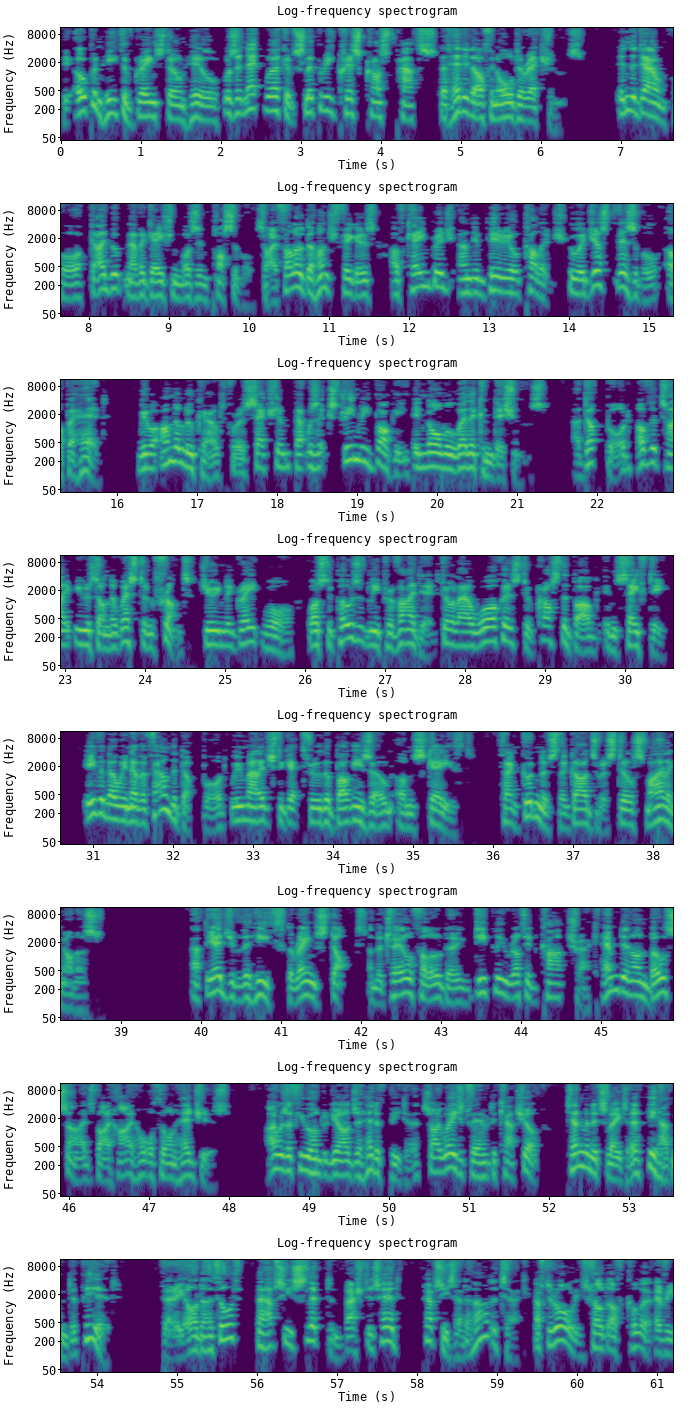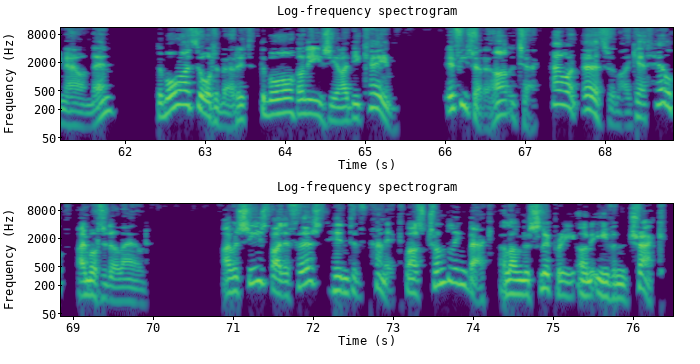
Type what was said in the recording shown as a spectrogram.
The open heath of Grainstone Hill was a network of slippery criss-cross paths that headed off in all directions. In the downpour, guidebook navigation was impossible, so I followed the hunched figures of Cambridge and Imperial College, who were just visible up ahead. We were on the lookout for a section that was extremely boggy in normal weather conditions. A duckboard of the type used on the Western Front during the Great War was supposedly provided to allow walkers to cross the bog in safety. Even though we never found the duckboard, we managed to get through the boggy zone unscathed. Thank goodness the gods were still smiling on us. At the edge of the heath, the rain stopped, and the trail followed a deeply rutted cart track, hemmed in on both sides by high hawthorn hedges. I was a few hundred yards ahead of Peter, so I waited for him to catch up. Ten minutes later, he hadn't appeared. Very odd, I thought. Perhaps he's slipped and bashed his head. Perhaps he's had a heart attack. After all, he's felt off colour every now and then. The more I thought about it, the more uneasy I became. If he's had a heart attack, how on earth will I get help? I muttered aloud. I was seized by the first hint of panic whilst trundling back along the slippery, uneven track.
